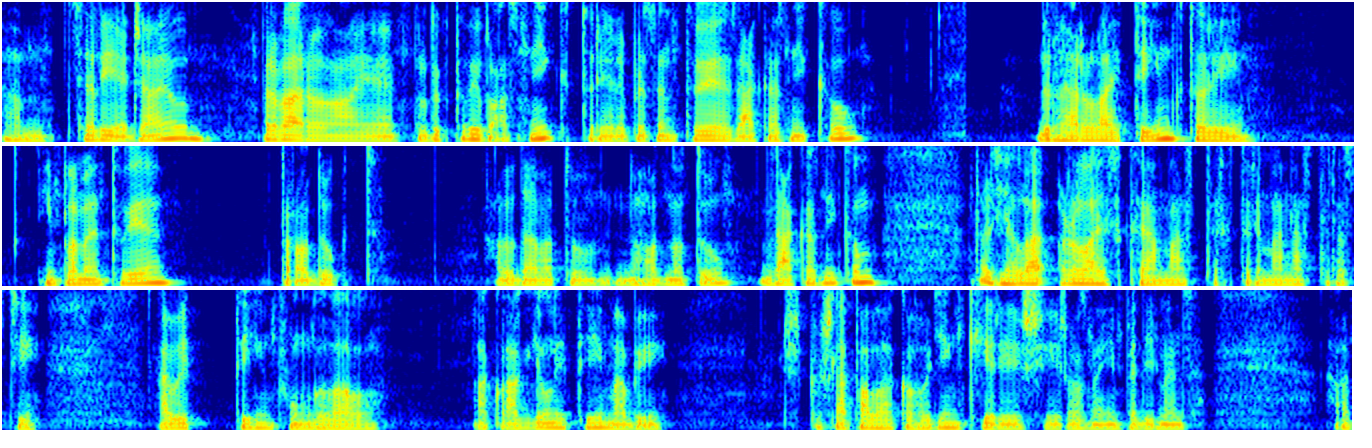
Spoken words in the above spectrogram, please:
um, celý Agile Prvá rola je produktový vlastník, ktorý reprezentuje zákazníkov. Druhá rola je tým, ktorý implementuje produkt a dodáva tú hodnotu zákazníkom. Tretia rola je Scrum Master, ktorý má na starosti, aby tým fungoval ako agilný tým, aby všetko šľapalo ako hodinky, rieši rôzne impediments. A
